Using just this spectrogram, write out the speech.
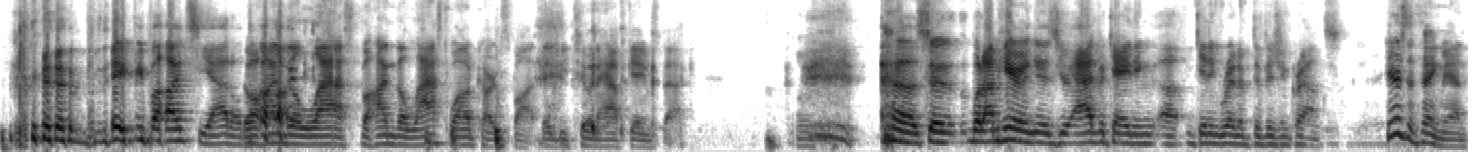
They'd be behind Seattle. behind the last behind the last wild card spot. They'd be two and a half games back. Uh, so what I'm hearing is you're advocating uh, getting rid of division crowns. Here's the thing, man.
